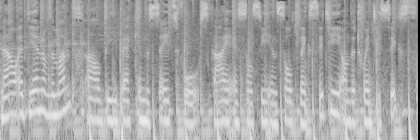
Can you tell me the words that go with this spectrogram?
Now, at the end of the month, I'll be back in the States for Sky SLC in Salt Lake City on the 26th,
